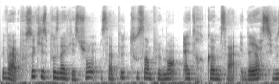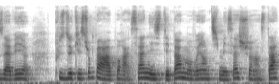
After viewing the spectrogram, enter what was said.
Mais voilà, pour ceux qui se posent la question, ça peut tout simplement être comme ça. Et d'ailleurs, si vous avez euh, plus de questions par rapport à ça, n'hésitez pas à m'envoyer un petit message sur Insta.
